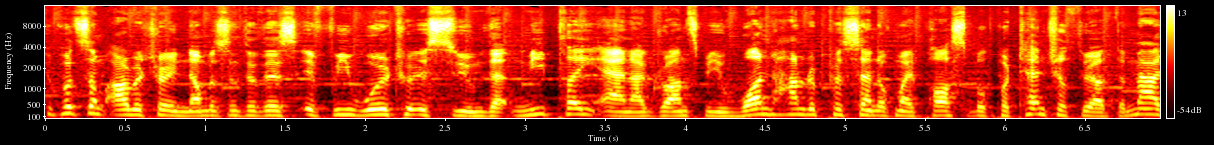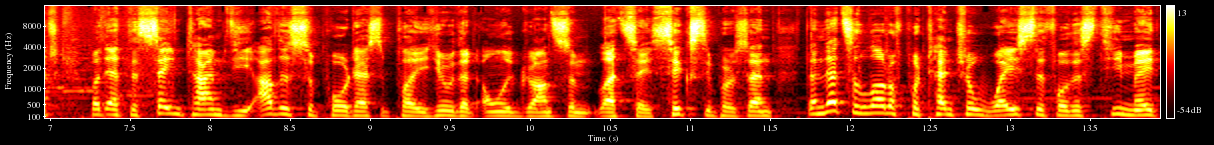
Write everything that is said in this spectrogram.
To put some arbitrary numbers into this, if we were to assume that me playing Ana grants me 100% of my possible potential throughout the match, but at the same time the other support has to play a hero that only grants them, let's say 60%, then that's a lot of potential wasted for this teammate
